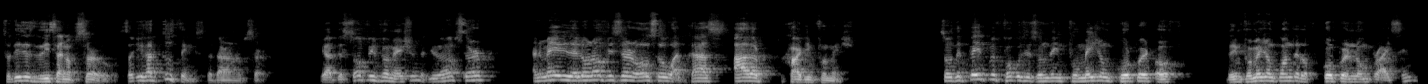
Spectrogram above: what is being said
So this is this unobservable. So you have two things that are unobserved. You have the soft information that you don't observe, and maybe the loan officer also what has other hard information. So the paper focuses on the information corporate of the information content of corporate loan pricing.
